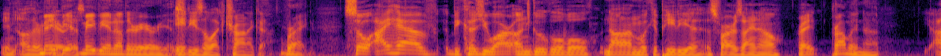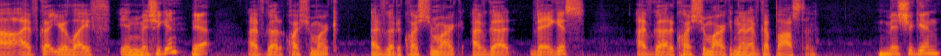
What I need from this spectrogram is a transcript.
in other Maybe areas. maybe in other areas. 80s electronica. Right. So I have because you are ungoogleable, not on Wikipedia, as far as I know. Right. Probably not. Uh, I've got your life in Michigan. Yeah. I've got a question mark. I've got a question mark. I've got Vegas. I've got a question mark, and then I've got Boston. Michigan,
